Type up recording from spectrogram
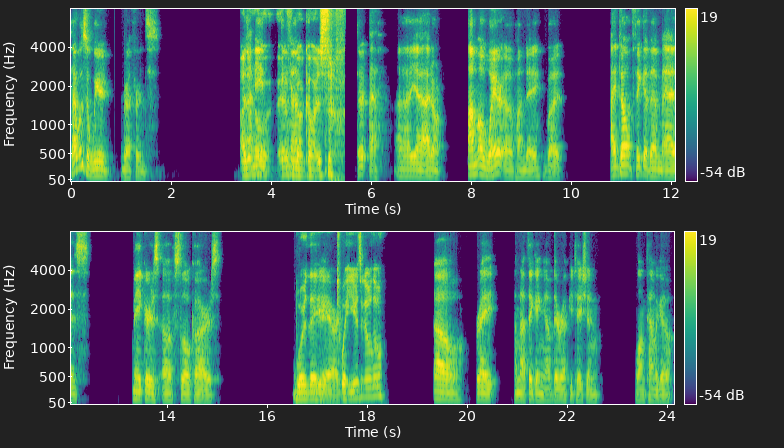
That was a weird reference. I I don't mean, know anything not- about cars, so There, uh, uh, yeah, I don't. I'm aware of Hyundai, but I don't think of them as makers of slow cars. were they they are. 20 years ago though? Oh, right. I'm not thinking of their reputation a long time ago.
